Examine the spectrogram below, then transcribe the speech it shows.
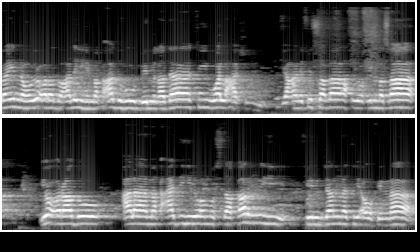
فإنه يعرض عليه مقعده بالغداة والعشي يعني في الصباح وفي المساء يعرض على مقعده ومستقره في الجنة أو في النار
